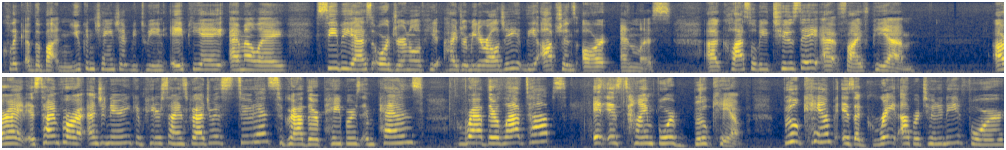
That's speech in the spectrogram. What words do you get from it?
click of the button. You can change it between APA, MLA, CBS, or Journal of Hydrometeorology. The options are endless. Uh, class will be Tuesday at 5 p.m. All right, it's time for our engineering computer science graduate students to grab their papers and pens, grab their laptops. It is time for boot camp. Boot camp is a great opportunity for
